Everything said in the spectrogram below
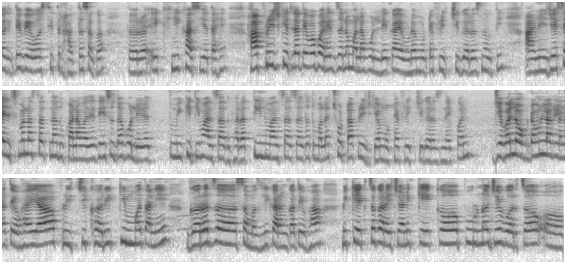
का तिथे व्यवस्थित राहतं सगळं. तर एक ही खासियत आहे. हा फ्रीज घेतला तेव्हा बरेच जण मला बोलले का एवढ्या मोठ्या फ्रीजची गरज नव्हती? आणि जे सेल्समन असतात ना दुकानामध्ये ते सुद्धा बोललेले तुम्ही किती माणसं आहात घरात तीन माणसं असाल तर तुम्हाला छोटा फ्रीज घ्या मोठ्या फ्रीजची गरज नाही. पण जेव्हा लॉकडाऊन लागलं ना तेव्हा या फ्रीजची खरी किंमत आणि गरज समजली. कारण का तेव्हा मी केकचं करायची आणि केक पूर्ण जे वरचं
